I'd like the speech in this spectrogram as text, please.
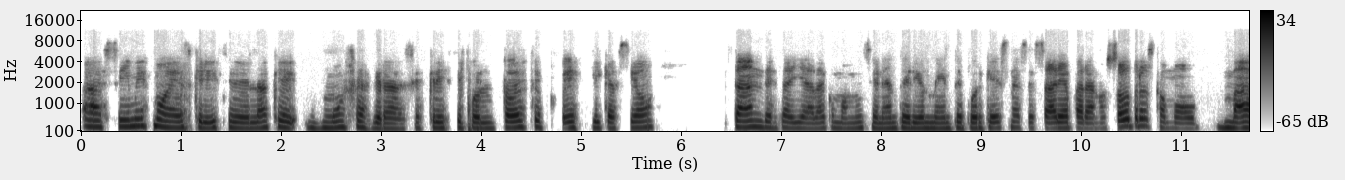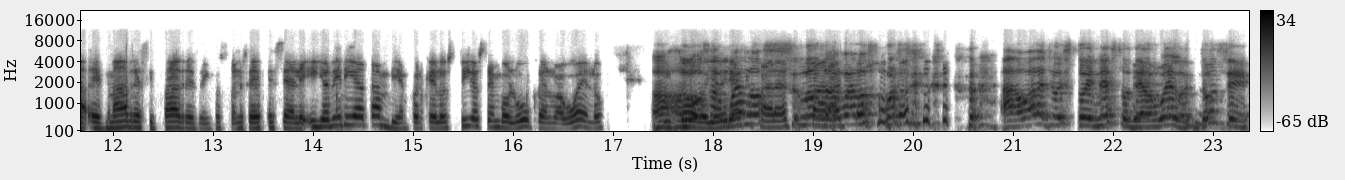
Así mismo es, Cristi, de verdad que muchas gracias, Cristi, por toda esta explicación tan detallada como mencioné anteriormente, porque es necesaria para nosotros como eh, madres y padres de hijos con especiales. Y yo diría también, porque los tíos se involucran, los abuelos, Ah, los abuelos, los abuelos ahora yo estoy en eso de abuelo, entonces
